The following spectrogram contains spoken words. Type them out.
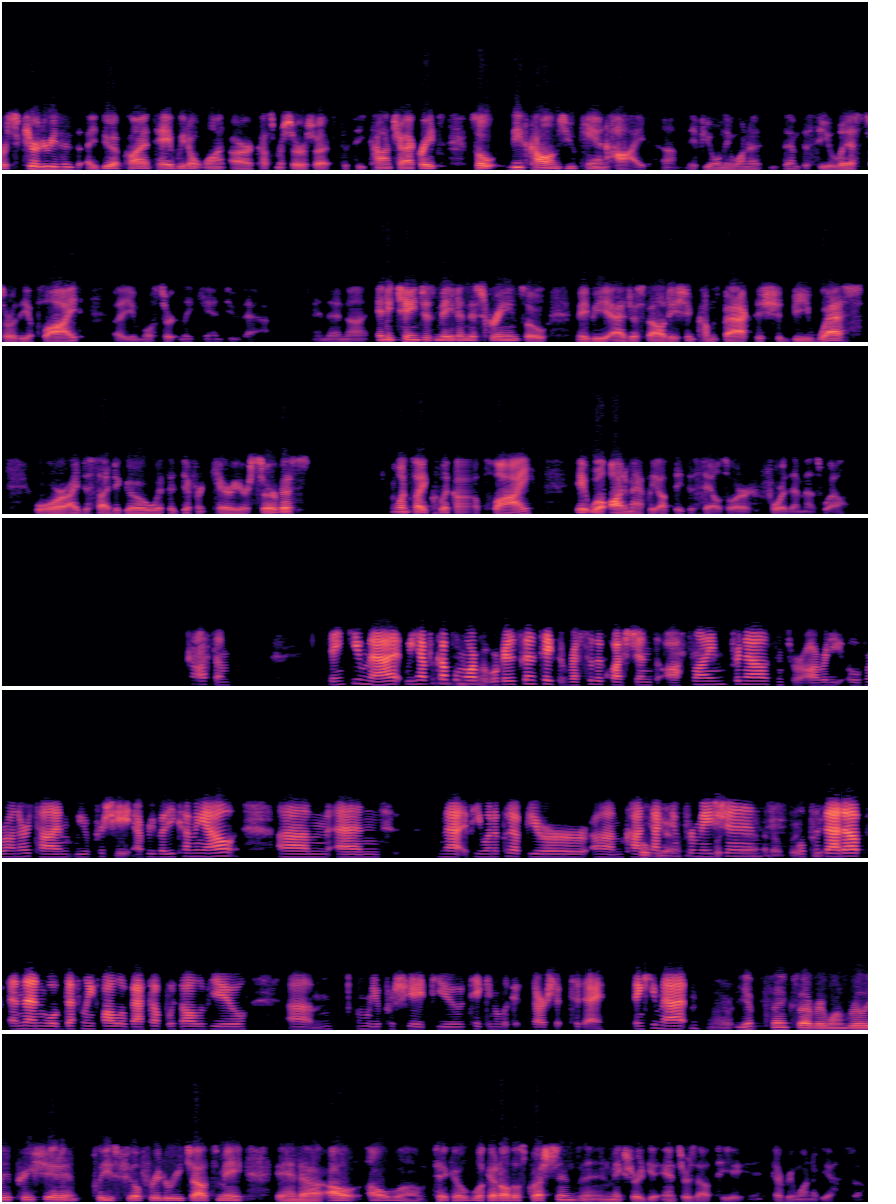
for security reasons, I do have clients, hey, we don't want our customer service reps to see contract rates. So these columns you can hide. Um, if you only want them to see lists or the applied, uh, you most certainly can do that. And then uh, any changes made in this screen, so maybe address validation comes back, this should be west, or I decide to go with a different carrier service. Once I click apply, it will automatically update the sales order for them as well. Awesome. Thank you, Matt. We have a couple more, but we're just going to take the rest of the questions offline for now since we're already over on our time. We appreciate everybody coming out. Um, and Matt, if you want to put up your um, Oh, contact yeah, put information, that up we'll put again. that up and then we'll definitely follow back up with all of you. Um, and we appreciate you taking a look at Starship today. Thank you, Matt. Uh, Yep, thanks everyone, really appreciate it. And please feel free to reach out to me and uh, I'll, I'll uh, take a look at all those questions and make sure to get answers out to you, every one of you, so.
